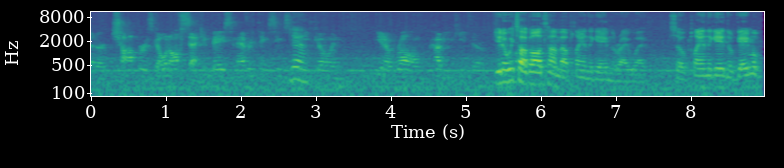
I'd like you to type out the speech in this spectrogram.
that are choppers going off second base and everything seems to Yeah. be going, you know, wrong? How do you keep their You know, we talk all the time about playing the game the right way. So playing the game, the game, of,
